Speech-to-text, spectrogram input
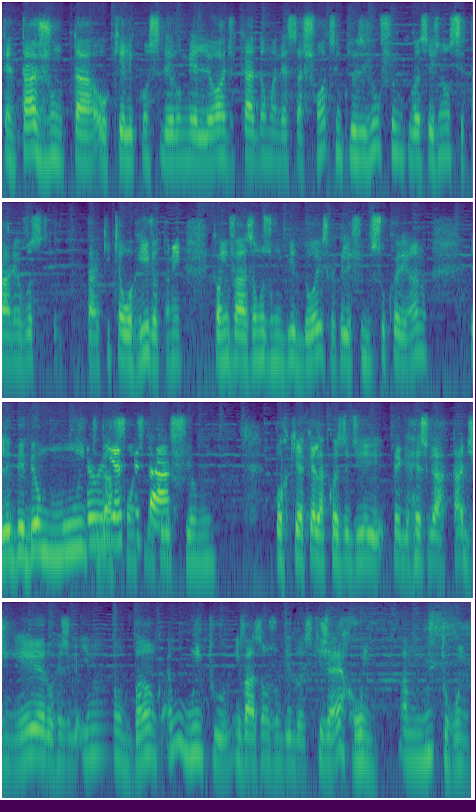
tentar juntar o que ele considera o melhor de cada uma dessas fontes, inclusive um filme que vocês não citaram, eu vou citar aqui, que é horrível também, que é o Invasão Zumbi 2, que é aquele filme sul-coreano. Ele bebeu muito da fonte citar. daquele filme. Porque aquela coisa de pegar, resgatar dinheiro, resgatar, ir num banco, é muito Invasão Zumbi 2, que já é ruim, é muito ruim.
